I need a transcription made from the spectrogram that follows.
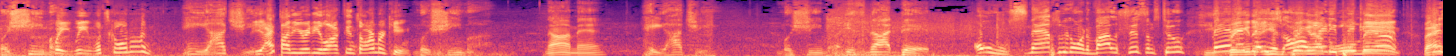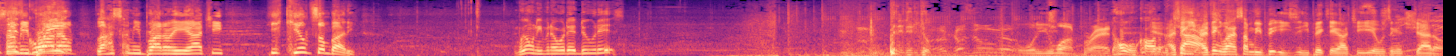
Mishima. Wait, wait, what's going on? Heihachi Yeah, I thought he already locked into Armor King. Mishima. Nah, man. Heihachi Mishima is not dead. Oh, snaps! We going to Violent Systems too. He's man, bringing that it. He's is bringing out already the old picking man. up. Last This time is he brought out, last time he brought out Heihachi, he killed somebody. We don't even know where that dude is. What do you want, Brett? Oh, called him a I think child. I think last time we he, he picked Heihachi, it was against Shadow.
